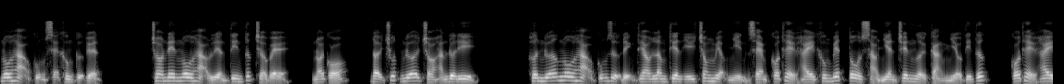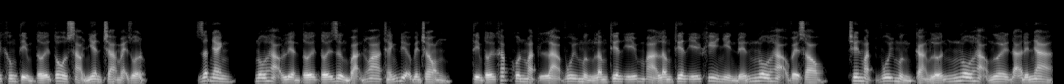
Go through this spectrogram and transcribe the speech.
nô hạo cũng sẽ không tự tuyệt. Cho nên nô hạo liền tin tức trở về, nói có, đợi chút nữa cho hắn đưa đi. Hơn nữa ngô hạo cũng dự định theo lâm thiên ý trong miệng nhìn xem có thể hay không biết tô xảo nhiên trên người càng nhiều tin tức, có thể hay không tìm tới tô xảo nhiên cha mẹ ruột. Rất nhanh Nô hạo liền tới tới rừng vạn hoa thánh địa bên trong, tìm tới khắp khuôn mặt là vui mừng lâm thiên ý, mà lâm thiên ý khi nhìn đến ngô hạo về sau, trên mặt vui mừng càng lớn, ngô hạo ngươi đã đến nhà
